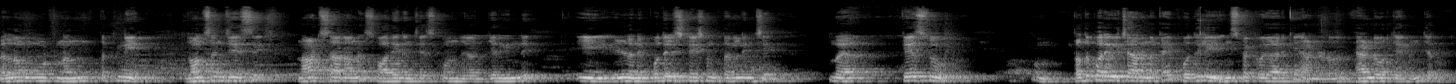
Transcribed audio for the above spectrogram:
బెల్లం ఊటనంతటిని ధ్వంసం చేసి నాటు సారాను స్వాధీనం చేసుకోవడం జ- జరిగింది. ఈ ఇళ్ళని పొదిలి స్టేషన్ తరలించి కేసు తదుపరి విచారణకై పొదిలి ఇన్స్పెక్టర్ గారికి హ్యాండ్ హ్యాండ్ ఓవర్ చేయడం జరుగుతుంది.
